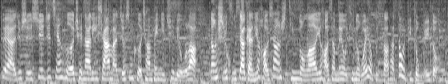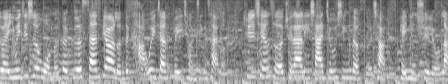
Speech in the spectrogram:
对啊，就是薛之谦和锤娜丽莎嘛，揪心合唱《陪你去流浪》。当时胡夏感觉好像是听懂了，又好像没有听懂，我也不知道他到底懂没懂。对，因为这是我们的歌三第二轮的卡位战非常精彩了。薛之谦和锤娜丽莎揪心的合唱《陪你去流浪》，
